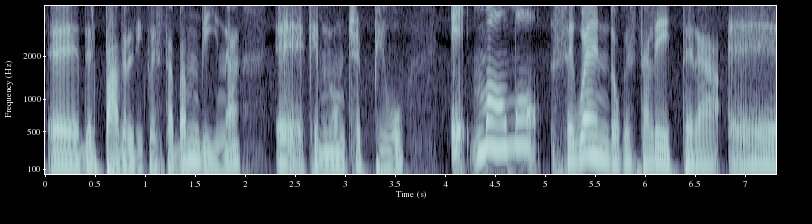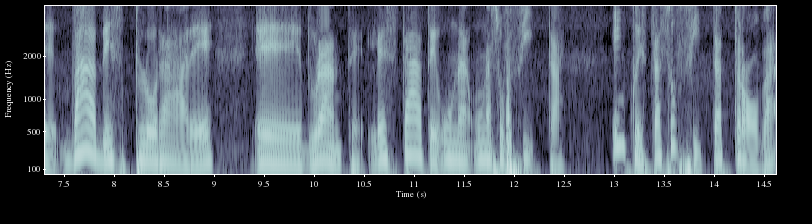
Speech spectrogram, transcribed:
eh, del padre di questa bambina eh, che non c'è più e Momo, seguendo questa lettera, eh, va ad esplorare eh, durante l'estate una, una, soffitta e in questa soffitta trova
